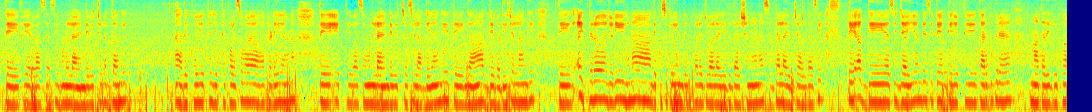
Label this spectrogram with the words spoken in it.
ਅਤੇ ਫਿਰ ਬਸ ਅਸੀਂ ਹੁਣ ਲਾਈਨ ਦੇ ਵਿੱਚ ਲੱਗਾਂਗੇ। ਆ ਦੇਖੋ ਜੀ, ਇੱਥੇ ਜਿੱਥੇ ਪੁਲਿਸ ਵਾਲਾ ਖੜੇ ਆ ਹਨਾ, ਤੇ ਇੱਥੇ ਬਸ ਹੁਣ ਲਾਈਨ ਦੇ ਵਿੱਚ ਅਸੀਂ ਲੱਗ ਜਾਾਂਗੇ ਤੇ ਗਾਂ ਅੱਗੇ ਵਧੀ ਚੱਲਾਂਗੇ। ਤੇ ਇੱਧਰ ਜਿਹੜੀ ਹਨਾ, ਦੇਖੋ ਸਕਰੀਨ ਦੇ ਉੱਪਰ ਜਵਾਲਾ ਜੀ ਦੇ ਦਰਸ਼ਨ ਹਨਾ, ਸਿੱਧਾ ਲਾਈਵ ਚੱਲਦਾ ਸੀ। ਤੇ ਅੱਗੇ ਅਸੀਂ ਜਾਈ ਜਾਂਦੇ ਸੀ ਤੇ ਅੱਗੇ ਜਿੱਥੇ ਗਰਭ ਗ੍ਰਹਿ ਮਾਤਾ ਦੀ ਗੁਫਾ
